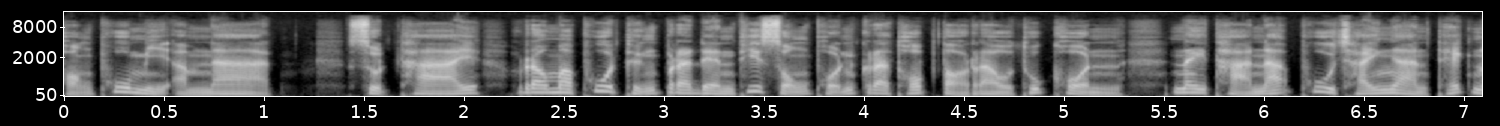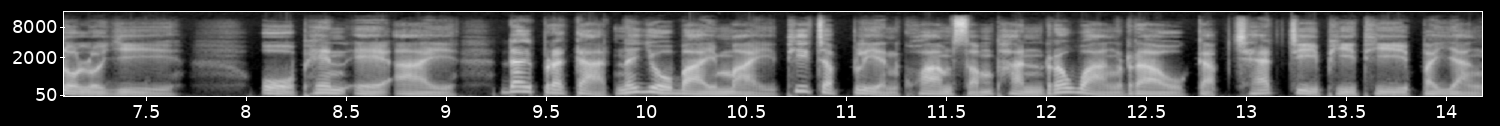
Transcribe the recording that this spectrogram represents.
ของผู้มีอำนาจ สุดท้ายเรามาพูดถึงประเด็นที่ส่งผลกระทบต่อเราทุกคน ในฐานะผู้ใช้งานเทคโนโลยี OpenAI ได้ประกาศนโยบายใหม่ที่จะเปลี่ยนความสัมพันธ์ระหว่างเรากับ ChatGPT ไปอย่าง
